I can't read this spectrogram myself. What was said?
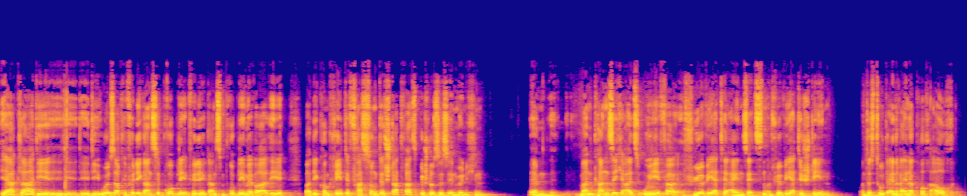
Ja, klar, die, die, die Ursache für die, ganze Problem, für die ganzen Probleme war die, war die konkrete Fassung des Stadtratsbeschlusses in München. Ähm, man kann sich als UEFA für Werte einsetzen und für Werte stehen. Und das tut ein Rainer Koch auch.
